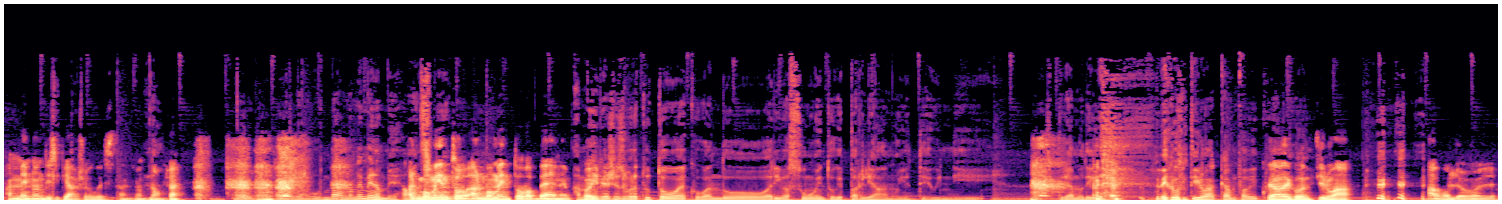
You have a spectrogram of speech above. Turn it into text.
A me non dispiace questa. no, No. cioè, No, no, nemmeno a me. al, Anzi, momento, io- al momento va bene. a poi- me piace soprattutto ecco, quando arriva questo momento che parliamo io e te, quindi speriamo di, di continuare a campare per Speriamo di continuare. Ah, voglio, voglio.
